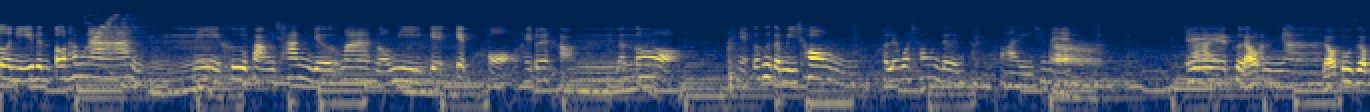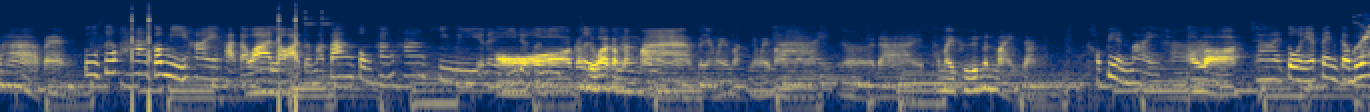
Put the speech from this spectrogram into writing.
ตัวนี้เป็นโต๊ะทำงาน อืม นี่คือฟังก์ชันเยอะมากเนาะมีอืมเก็บเก็บของให้ด้วยค่ะ อืมแล้วก็เนี่ยก็คือจะมีช่องเขาเรียกว่าช่องเดินสายไฟใช่ไหมอ่า ใช่เอ๊ะเผื่อแล้ว ทำงาน แล้วตู้เสื้อผ้าแป้ง ตู้เสื้อผ้าก็มีให้ค่ะ แต่ว่าเราอาจจะมาตั้งตรงข้างๆทีวีอะไรอย่าอ๋งอนี้เดี๋ยวจะมี ก็คือว่ากำลังมาแต่ยังไม่มายังไม่มาใช่ เออได้ทำไมพื้นมันใหม่จัง เขาเปลี่ยนใหม่ค่ะเอาเหรอ ใช่ตัวนี้เป็นกระเบื้อง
